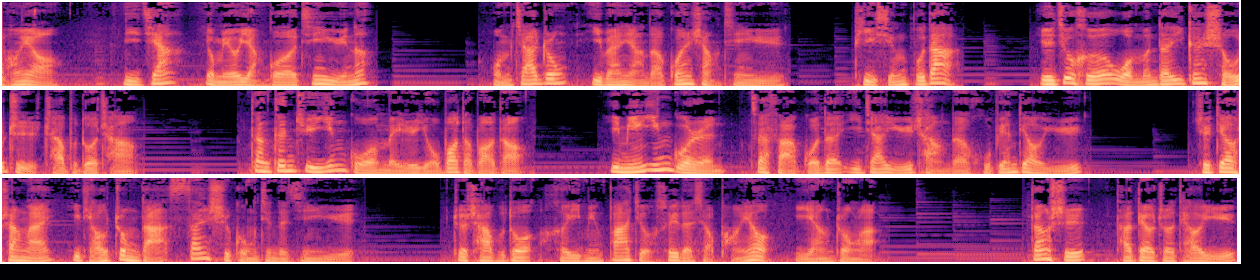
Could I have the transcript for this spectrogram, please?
朋友，你家有没有养过金鱼呢？我们家中一般养的观赏金鱼，体型不大，也就和我们的一根手指差不多长。但根据英国《每日邮报》的报道，一名英国人在法国的一家渔场的湖边钓鱼，却钓上来一条重达三十公斤的金鱼，这差不多和一名八九岁的小朋友一样重了。当时他钓这条鱼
